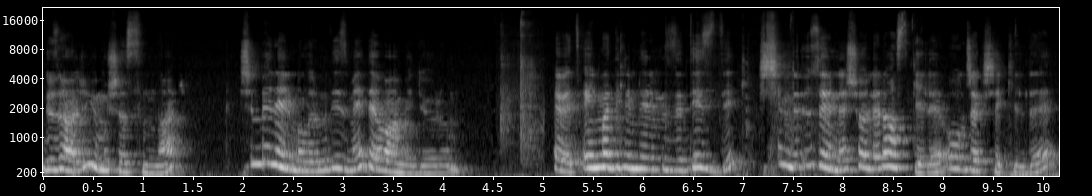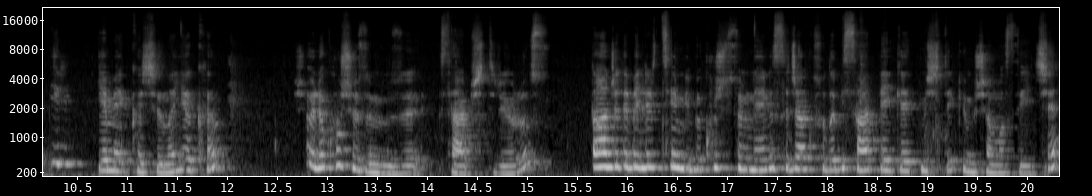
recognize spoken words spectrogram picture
güzelce yumuşasınlar. Şimdi ben elmalarımı dizmeye devam ediyorum. Evet elma dilimlerimizi dizdik. Şimdi üzerine şöyle rastgele olacak şekilde bir yemek kaşığına yakın Şöyle kuş üzümümüzü serpiştiriyoruz. Daha önce de belirttiğim gibi kuş üzümlerini sıcak suda bir saat bekletmiştik yumuşaması için.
